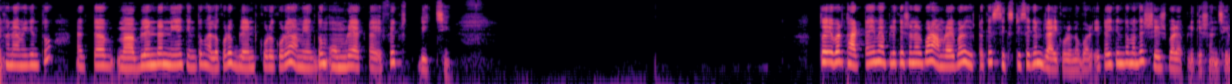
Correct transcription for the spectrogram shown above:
এখানে আমি কিন্তু একটা ব্লেন্ডার নিয়ে কিন্তু ভালো করে ব্লেন্ড করে করে আমি একদম ওমরে একটা এফেক্ট দিচ্ছি। তো এবার থার্ড টাইম অ্যাপ্লিকেশনের পর আমরা এবার এটাকে সিক্সটি সেকেন্ড ড্রাই করে নেব। আর এটাই কিন্তু আমাদের শেষবার অ্যাপ্লিকেশন ছিল।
